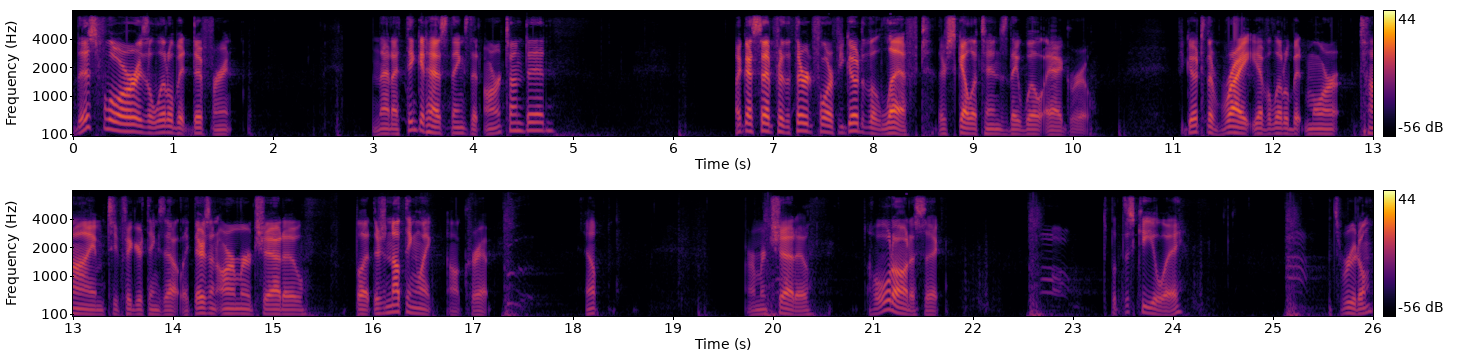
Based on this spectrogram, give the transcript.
This floor is a little bit different. In that I think it has things that aren't undead. like I said, for the third floor, if you go to the left, they're skeletons. They will aggro. If you go to the right, you have a little bit more time to figure things out. Like, there's an armored shadow, but there's nothing like... Oh, crap. Yep. Armored shadow. Hold on a sec. Let's put this key away. Let's root him.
